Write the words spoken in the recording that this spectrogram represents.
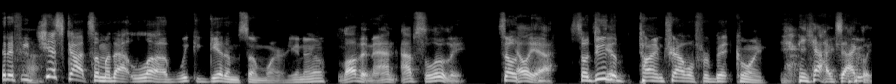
that if he Yeah. just got some of that love, we could get him somewhere, you know? Love it, man. Absolutely. So, Hell yeah. so do the time travel for Bitcoin. yeah, exactly.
